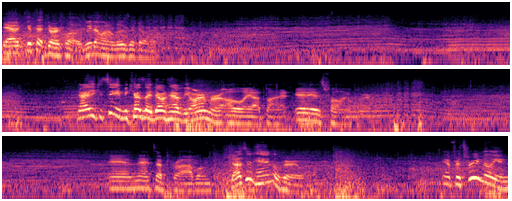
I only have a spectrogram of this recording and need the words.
Yeah, get that door closed. We don't want to lose the door. Now you can see, because I don't have the armor all the way up on it, it is falling apart. And that's a problem. Doesn't handle very well. Yeah, for $3 million.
